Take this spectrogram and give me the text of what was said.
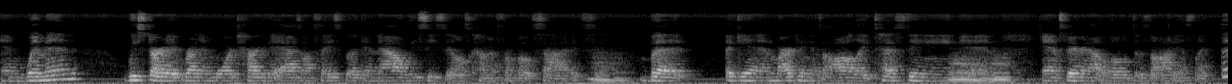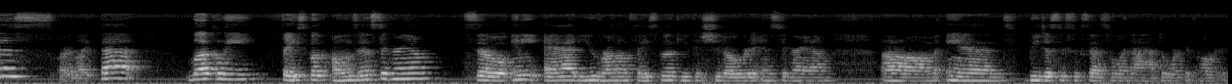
and women, we started running more targeted ads on Facebook, and now we see sales coming from both sides. Mhm. But again, marketing is all like testing Mhm. and and figuring out well, does the audience like this or like that? Luckily, Facebook owns Instagram, so any ad you run on Facebook, you can shoot over to Instagram. Um, and be just as successful and not have to work as hard.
